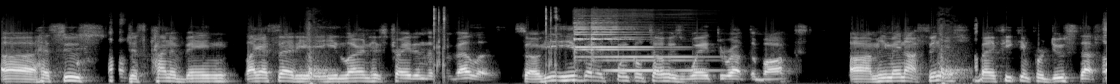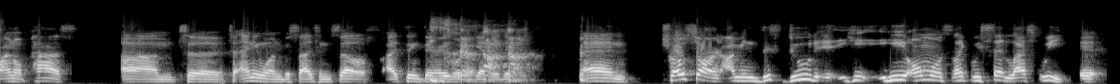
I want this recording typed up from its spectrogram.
uh, Jesus just kind of being, like I said, he, he learned his trade in the favelas. So he, he's going to twinkle toe his way throughout the box. Um, he may not finish, but if he can produce that final pass um, to, to anyone besides himself, I think they're able to get it in. And Trossard, I mean, this dude, he, he almost, like we said last week, it,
